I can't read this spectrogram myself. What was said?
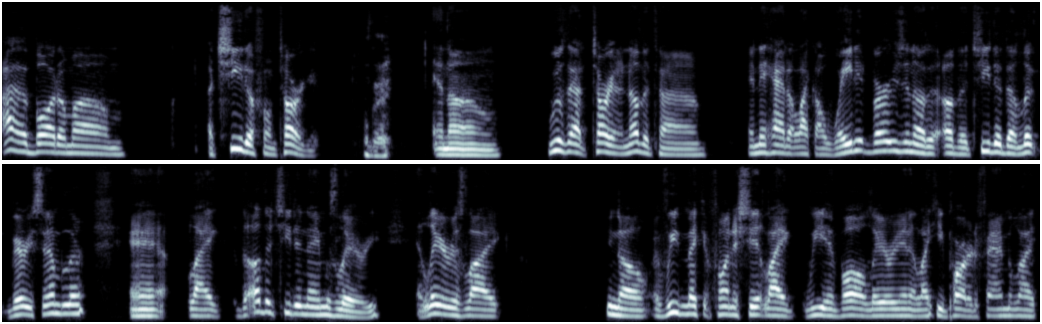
I had bought him um a cheetah from Target. Okay. And um we was at Target another time and they had a, like a weighted version of the of the cheetah that looked very similar. And like the other cheetah name is Larry. And Larry is like, you know, if we make it fun and shit, like we involve Larry in it, like he part of the family, like,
